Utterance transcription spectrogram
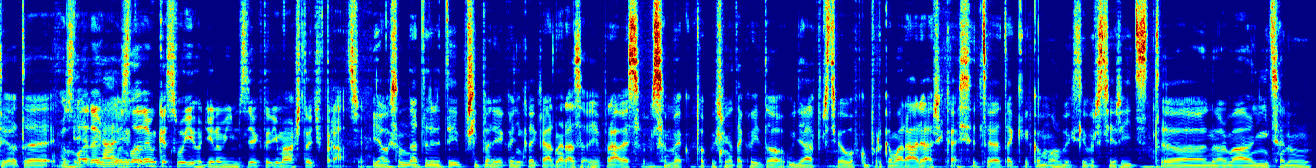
Tyjo, to je... Vzhledem, já, vzhledem ke svojí hodinový mzdě, který máš teď v práci. Já už jsem na ty, ty případy jako několikrát narazil, že právě jsem, jsem jako pak už měl takový to udělat prostě obovku pro kamaráda a říkáš si, to je, tak jako mohl bych si prostě říct uh, normální cenu,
